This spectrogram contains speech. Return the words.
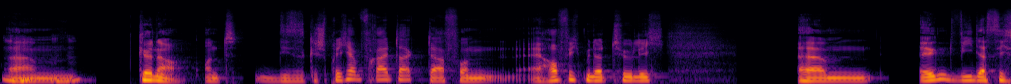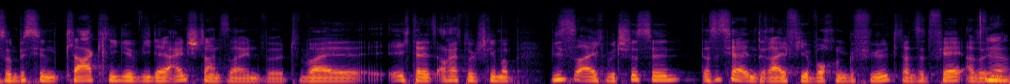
Mhm, ähm, mhm. Genau. Und dieses Gespräch am Freitag, davon erhoffe ich mir natürlich ähm, irgendwie, dass ich so ein bisschen klar kriege, wie der Einstand sein wird, weil ich dann jetzt auch erstmal geschrieben habe, wie ist es eigentlich mit Schlüsseln? Das ist ja in drei, vier Wochen gefühlt. Dann sind Ferien, also ja,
